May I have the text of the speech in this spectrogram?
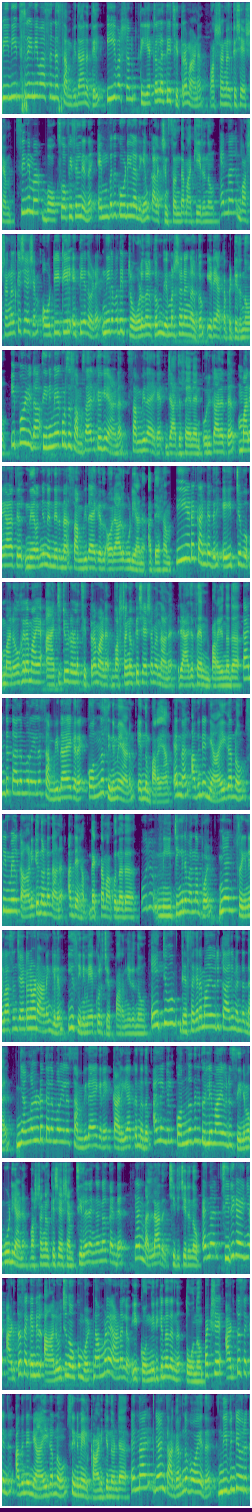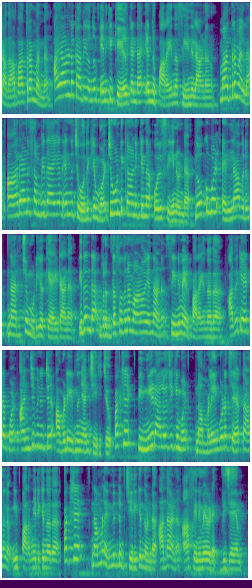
വിനീത് ശ്രീനിവാസന്റെ സംവിധാനത്തിൽ ഈ വർഷം തിയേറ്ററിലെത്തിയ ചിത്രമാണ് വർഷങ്ങൾക്ക് ശേഷം. സിനിമ ബോക്സ് ഓഫീസിൽ നിന്ന് എൺപത് കോടിയിലധികം കളക്ഷൻ സ്വന്തമാക്കിയിരുന്നു. എന്നാൽ വർഷങ്ങൾക്ക് ശേഷം ഒ ടി ടിയിൽ എത്തിയതോടെ നിരവധി ട്രോളുകൾക്കും വിമർശനങ്ങൾക്കും ഇടയാക്കപ്പെട്ടിരുന്നു. ഇപ്പോഴിതാ സിനിമയെക്കുറിച്ച് സംസാരിക്കുകയാണ് സംവിധായകൻ രാജസേനൻ. ഒരു കാലത്ത് മലയാളത്തിൽ നിറഞ്ഞു നിന്നിരുന്ന സംവിധായകരിൽ ഒരാൾ കൂടിയാണ് അദ്ദേഹം. ഈയിടെ കണ്ടതിൽ ഏറ്റവും മനോഹരമായ ആറ്റിറ്റ്യൂഡുള്ള ചിത്രമാണ് വർഷങ്ങൾക്ക് ശേഷമെന്നാണ് രാജസേനൻ പറയുന്നത്. തന്റെ തലമുറയിലെ സംവിധായകരെ കൊന്ന സിനിമയാണ് എന്നും പറയാം. എന്നാൽ അതിന്റെ ന്യായീകരണവും സിനിമയിൽ കാണിക്കുന്നുണ്ടെന്നാണ് അദ്ദേഹം വ്യക്തമാക്കുന്നത്. ഒരു മീറ്റിംഗിന് വന്നപ്പോൾ ഞാൻ ശ്രീനിവാസൻ ചേട്ടനോടാണെങ്കിലും ഈ സിനിമയെക്കുറിച്ച് പറഞ്ഞിരുന്നു. ഏറ്റവും രസകരമായ ഒരു കാര്യം എന്തെന്നാൽ ഞങ്ങളുടെ തലമുറയിലെ സംവിധായകരെ കളിയാക്കുന്നതും അല്ലെങ്കിൽ കൊന്നതിന് തുല്യമായ ഒരു സിനിമ കൂടിയാണ് വർഷങ്ങൾക്ക് ശേഷം. ചില രംഗങ്ങൾ കണ്ട് ഞാൻ വല്ലാതെ ചിരിച്ചിരുന്നു. എന്നാൽ ചിരി കഴിഞ്ഞ് അടുത്ത സെക്കൻഡിൽ ആലോചിച്ച് നോക്കുമ്പോൾ നമ്മളെയാണല്ലോ ഈ കൊന്നിരിക്കുന്നതെന്ന് തോന്നും. പക്ഷേ അടുത്ത സെക്കൻഡിൽ അതിന്റെ ന്യായീകരണവും സിനിമയിൽ കാണിക്കുന്നുണ്ട്. എന്നാൽ ഞാൻ തകർന്നു പോയത് നിവിന്റെ ഒരു കഥാപാത്രം വന്ന് അയാളുടെ കഥയൊന്നും എനിക്ക് കേൾക്കണ്ട എന്ന് പറയുന്ന സീനിലാണ്. മാത്രമല്ല ആരാണ് സംവിധായകൻ എന്ന് ചോദിക്കുമ്പോൾ ചൂണ്ടിക്കാണിക്കുന്ന ഒരു സീനുണ്ട്. നോക്കുമ്പോൾ എല്ലാവരും നരച്ച മുടിയൊക്കെ ആയിട്ടാണ്. ഇതെന്താ വൃദ്ധസദനമാണോ എന്നാണ് സിനിമയിൽ പറയുന്നത്. അത് കേട്ടപ്പോൾ അഞ്ചു മിനിറ്റ് അവിടെ ഇരുന്ന് ഞാൻ ചിരിച്ചു. പക്ഷെ പിന്നീട് ആലോചിക്കുമ്പോൾ നമ്മളെയും കൂടെ ചേർത്താണല്ലോ ഈ പറഞ്ഞിരിക്കുന്നത്. പക്ഷെ നമ്മൾ എന്നിട്ടും ചിരിക്കുന്നുണ്ട്. അതാണ് ആ സിനിമയുടെ വിജയം.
